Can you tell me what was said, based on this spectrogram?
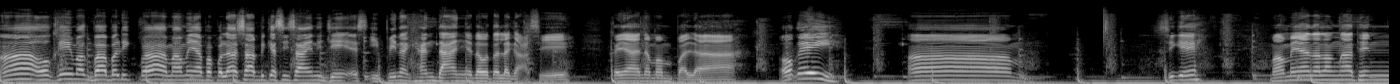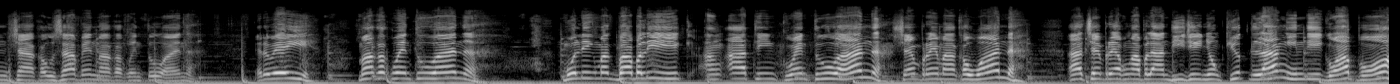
Ah, okay, magbabalik pa. Mamaya pa pala. Sabi kasi sa akin ni JSE, pinaghandaan niya daw talaga kasi. Kaya naman pala. Okay. Um, sige. Mamaya na lang natin siya kausapin, mga kakwentuhan. Anyway, mga kakwentuhan, muling magbabalik ang ating kwentuhan. Siyempre, mga kawan, at syempre ako nga pala ang DJ nyong cute lang, hindi gwapo.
